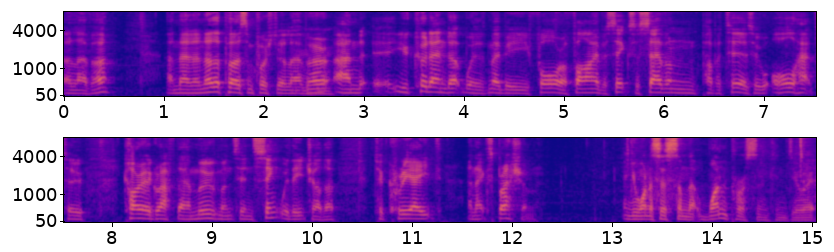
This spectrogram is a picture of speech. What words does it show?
a lever and then another person pushed a lever, mm-hmm. and uh, you could end up with maybe four or five or six or seven puppeteers who all had to choreograph their movements in sync with each other to create an expression. And you want a system that one person can do it.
